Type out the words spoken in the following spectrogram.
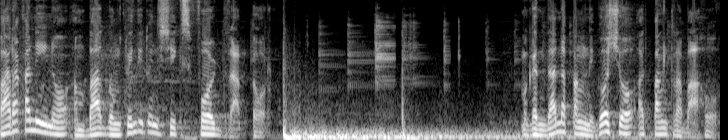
Para kanino ang bagong 2026 Ford Raptor? Maganda na pang negosyo at pang trabaho.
